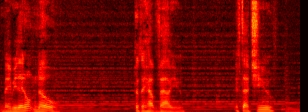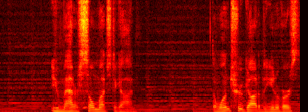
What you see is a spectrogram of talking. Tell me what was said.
Maybe they don't know that they have value. If that's you, you matter so much to God. The one true God of the universe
